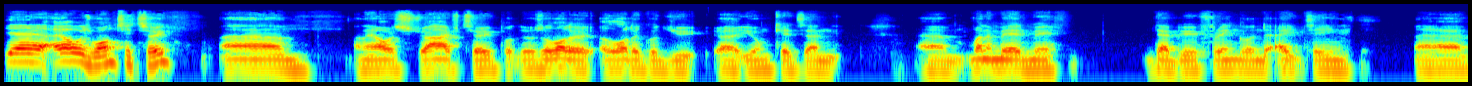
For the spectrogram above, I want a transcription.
Yeah, I always wanted to, um, and I always strive to. But there was a lot of a lot of good uh, young kids, and um, when I made my debut for England at eighteen, uh,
